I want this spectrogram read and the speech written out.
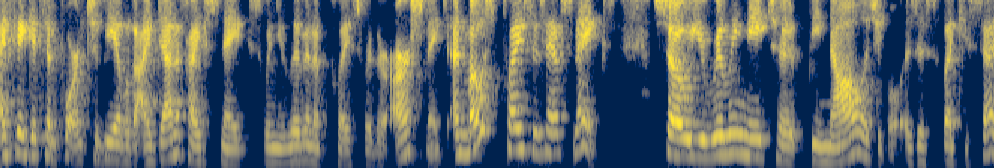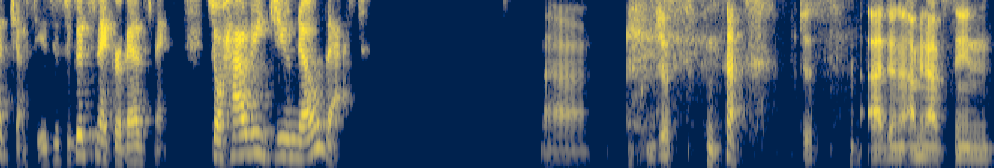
I think it's important to be able to identify snakes when you live in a place where there are snakes. And most places have snakes. So you really need to be knowledgeable. Is this, like you said, Jesse, is this a good snake or a bad snake? So how did you know that? Uh, just, just, I didn't, I mean, I've seen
